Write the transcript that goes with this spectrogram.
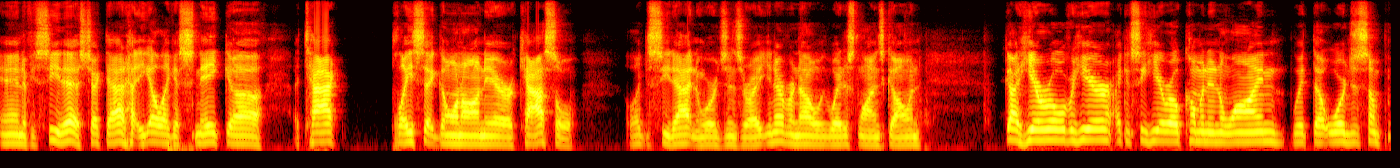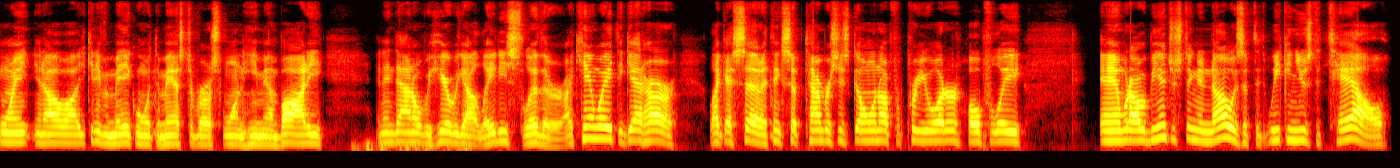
And if you see this, check that out. You got like a snake uh, attack playset going on there, castle. I like to see that in Origins, right? You never know the way this line's going. Got Hero over here. I can see Hero coming in the line with the Origins at some point. You know, uh, you can even make one with the Masterverse 1 He-Man body. And then down over here, we got Lady Slither. I can't wait to get her. Like I said, I think September she's going up for pre-order, hopefully. And what I would be interesting to know is if the, we can use the tail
